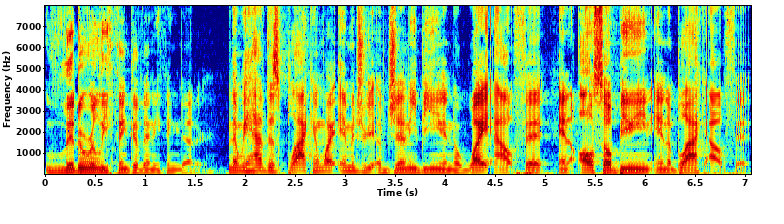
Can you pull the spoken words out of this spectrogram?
literally think of anything better. And then we have this black and white imagery of Jennie being in a white outfit and also being in a black outfit,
